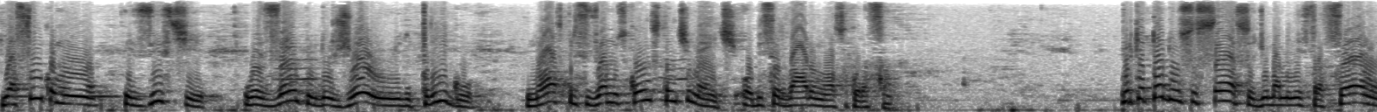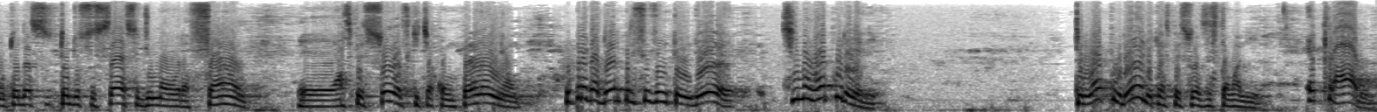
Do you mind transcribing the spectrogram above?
E assim como existe o exemplo do joio e do trigo nós precisamos constantemente observar o nosso coração. Porque todo o sucesso de uma ministração, todo, todo o sucesso de uma oração, é, as pessoas que te acompanham, o pregador precisa entender que não é por ele. Que não é por ele que as pessoas estão ali. É claro,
